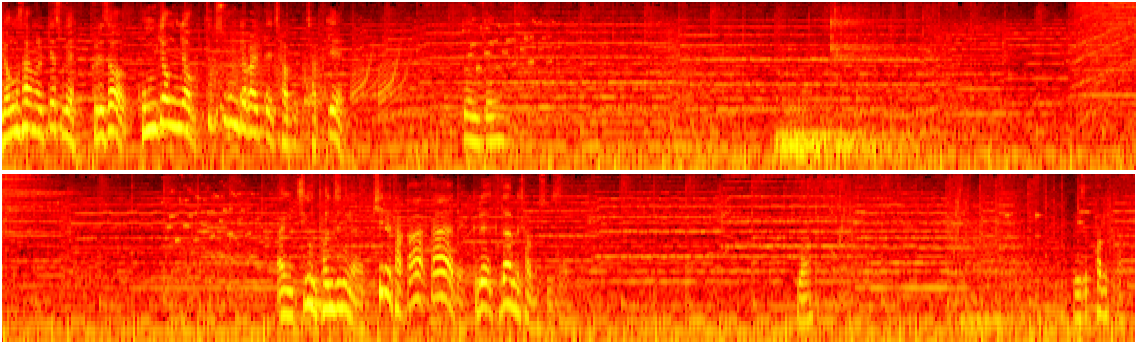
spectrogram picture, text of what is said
영상을 계속 해. 그래서 공격력, 특수 공격할 때 잡, 잡게. 땡땡. 아니 지금 던지는 게 아니라 피를 다 까, 까야 돼. 그래 그 다음에 잡을 수 있어. 좋아. 여기서 파비카.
